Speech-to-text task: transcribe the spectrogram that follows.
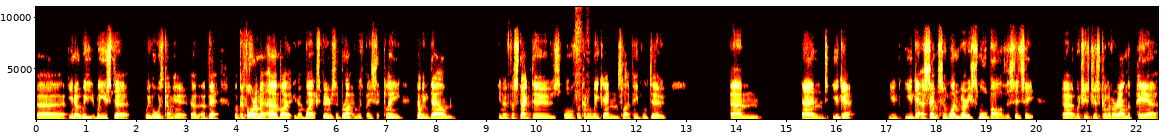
uh, you know we we used to we've always come here a, a, bit, but before I met her, my you know my experience of Brighton was basically coming down you know, for stag do's or for kind of weekends like people do. Um, and you get you you get a sense of one very small part of the city, uh, which is just kind of around the pier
